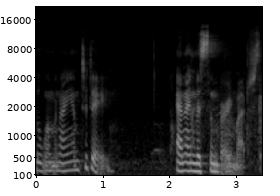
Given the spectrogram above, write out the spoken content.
the woman I am today. And I miss them very much. So.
